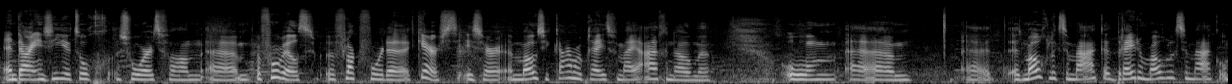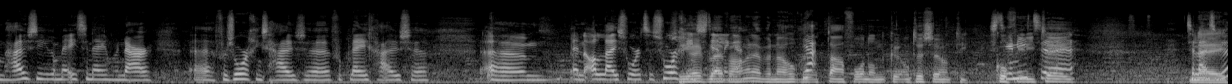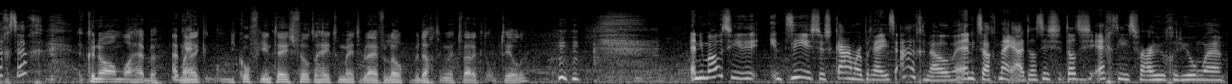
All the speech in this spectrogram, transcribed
En daarin zie je toch een soort van, um, bijvoorbeeld uh, vlak voor de kerst is er een motie kamerbreed van mij aangenomen om het mogelijk te maken, het breder mogelijk te maken om huisdieren mee te nemen naar uh, verzorgingshuizen, verpleeghuizen um, en allerlei soorten zorginstellingen. Je blijven hangen, dan hebben we een hogere ja. tafel en dan kun je ondertussen want die koffie, niet, die thee. Uh, te nee, luidruchtig? Dat kunnen we allemaal hebben. Okay. Maar die koffie en thee is veel te heet om mee te blijven lopen, bedacht ik me terwijl ik het optilde. En die motie die is dus kamerbreed aangenomen. En ik dacht, nou ja, dat is, dat is echt iets waar Hugo de Jonge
